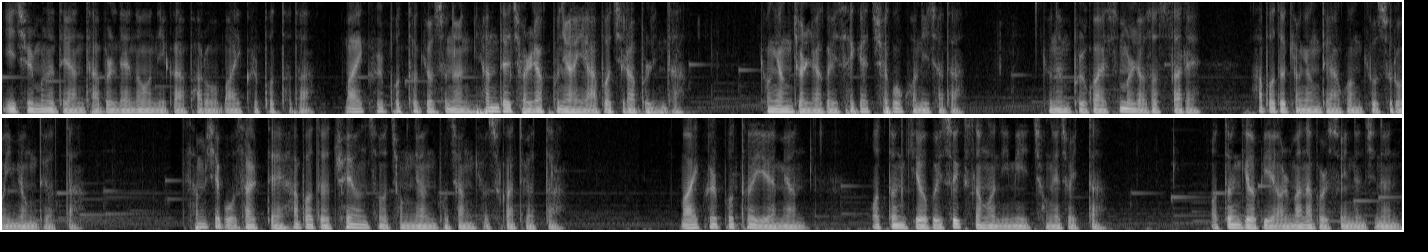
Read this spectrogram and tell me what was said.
이 질문에 대한 답을 내놓은 이가 바로 마이클 포터다. 마이클 포터 교수는 현대 전략 분야의 아버지라 불린다. 경영 전략의 세계 최고 권위자다. 그는 불과 26살에 하버드 경영대학원 교수로 임명되었다. 35살 때 하버드 최연소 정년 보장 교수가 되었다. 마이클 포터에 의하면 어떤 기업의 수익성은 이미 정해져 있다. 어떤 기업이 얼마나 벌 수 있는지는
